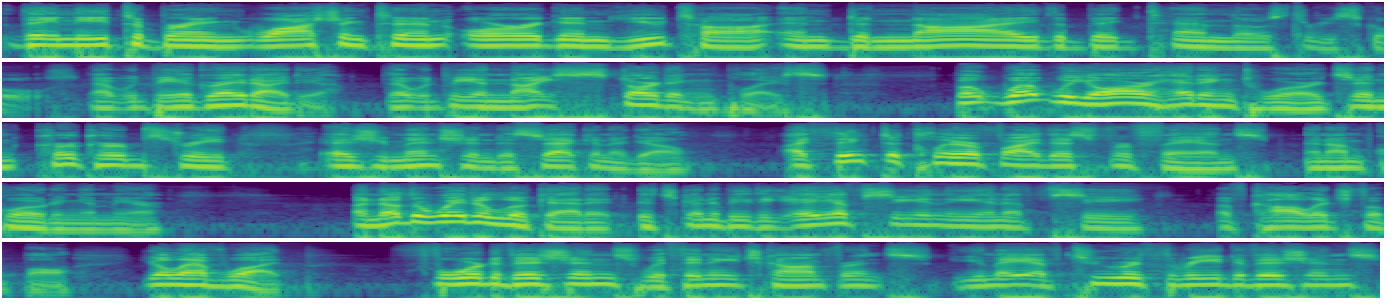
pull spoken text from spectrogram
they need to bring Washington, Oregon, Utah, and deny the Big Ten those three schools. That would be a great idea. That would be a nice starting place. But what we are heading towards, and Kirk Herbstreit, as you mentioned a second ago, I think to clarify this for fans, and I'm quoting him here, another way to look at it, it's going to be the AFC and the NFC of college football. You'll have what? Four divisions within each conference. You may have two or three divisions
